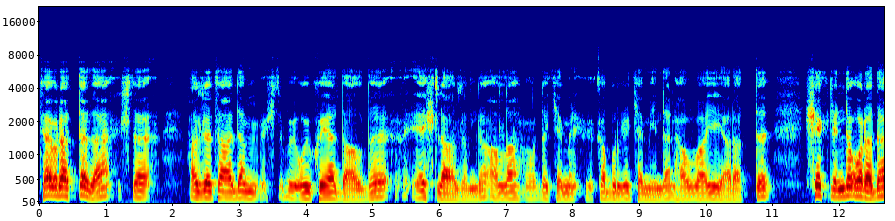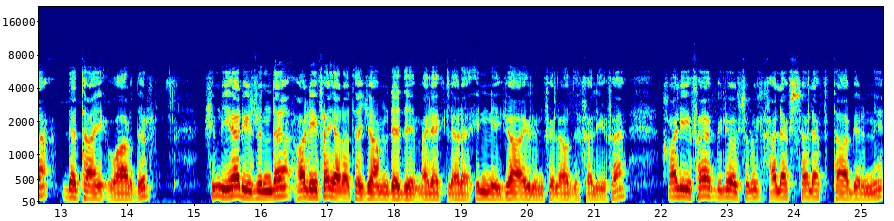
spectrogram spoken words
Tevrat'ta da işte Hazreti Adem işte bir uykuya daldı. Eş lazımdı. Allah orada kemir, kaburga kemiğinden Havva'yı yarattı. Şeklinde orada detay vardır. Şimdi yeryüzünde halife yaratacağım dedi meleklere. İnni cailun fil halife. Halife biliyorsunuz halef selef tabirini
